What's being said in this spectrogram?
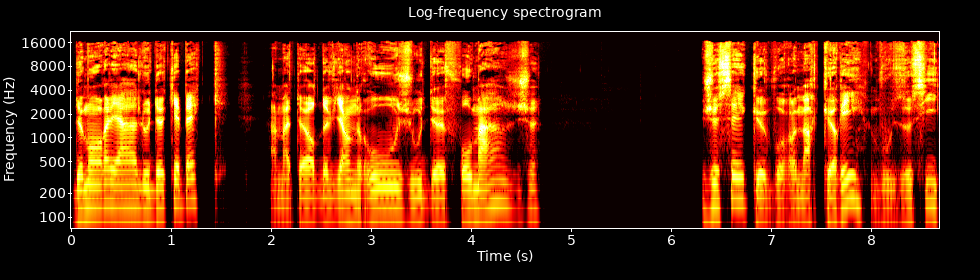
de Montréal ou de Québec, amateur de viande rouge ou de fromage? Je sais que vous remarquerez, vous aussi,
